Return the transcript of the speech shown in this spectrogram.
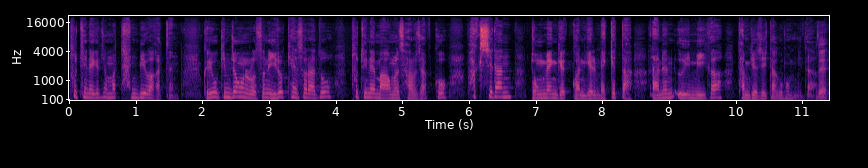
푸틴에게 정말 단비와 같은 그리고 김정은으로서는 이렇게 해서라도 푸틴의 마음을 사로잡고 확실한 동맹 관계 를 맺겠다라는 의미가 담겨져 있다고 봅니다. 네.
